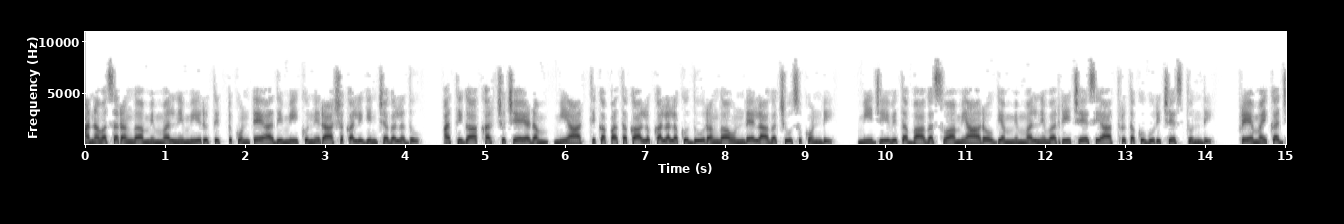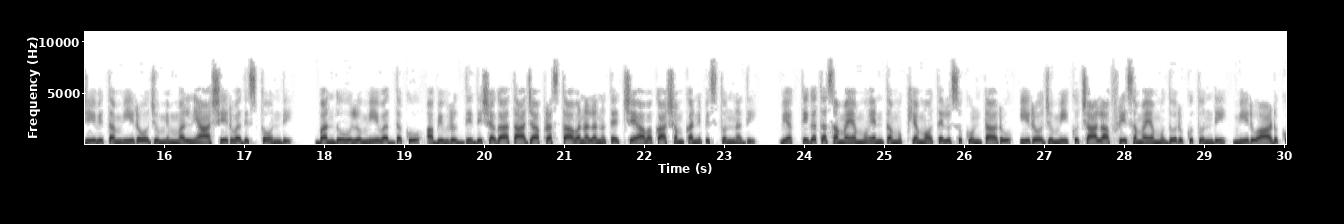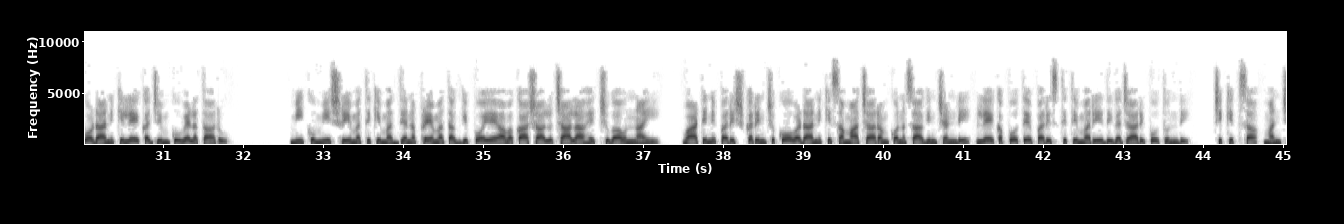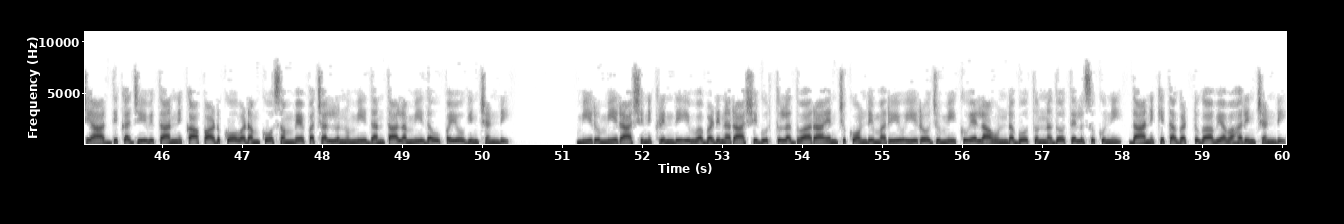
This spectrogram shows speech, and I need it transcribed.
అనవసరంగా మిమ్మల్ని మీరు తిట్టుకుంటే అది మీకు నిరాశ కలిగించగలదు. అతిగా ఖర్చు చేయడం మీ ఆర్థిక పథకాలు కలలకు దూరంగా ఉండేలాగా చూసుకోండి. మీ జీవిత భాగస్వామి ఆరోగ్యం మిమ్మల్ని వర్రీ చేసి ఆతృతకు గురిచేస్తుంది ప్రేమైక జీవితం ఈ రోజు మిమ్మల్ని ఆశీర్వదిస్తోంది. బంధువులు మీ వద్దకు అభివృద్ధి దిశగా తాజా ప్రస్తావనలను తెచ్చే అవకాశం కనిపిస్తున్నది. వ్యక్తిగత సమయము ఎంత ముఖ్యమో తెలుసుకుంటారు. ఈ రోజు మీకు చాలా ఫ్రీ సమయము దొరుకుతుంది. మీరు ఆడుకోవడానికి లేక జిమ్కు వెళతారు. మీకు మీ శ్రీమతికి మధ్యన ప్రేమ తగ్గిపోయే అవకాశాలు చాలా హెచ్చుగా ఉన్నాయి. వాటిని పరిష్కరించుకోవడానికి సమాచారం కొనసాగించండి. లేకపోతే పరిస్థితి మరీ దిగజారిపోతుంది. చికిత్స మంచి ఆర్థిక జీవితాన్ని కాపాడుకోవడం కోసం వేప చల్లును మీ దంతాల మీద ఉపయోగించండి. మీరు మీ రాశిని క్రింది ఇవ్వబడిన రాశి గుర్తుల ద్వారా ఎంచుకోండి మరియు ఈ రోజు మీకు ఎలా ఉండబోతున్నదో తెలుసుకుని దానికి తగట్టుగా వ్యవహరించండి.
